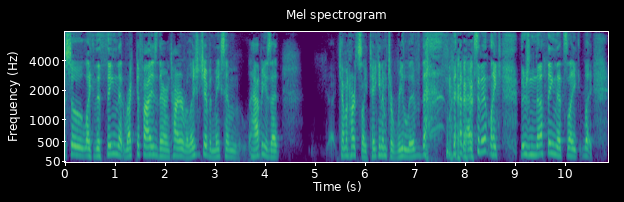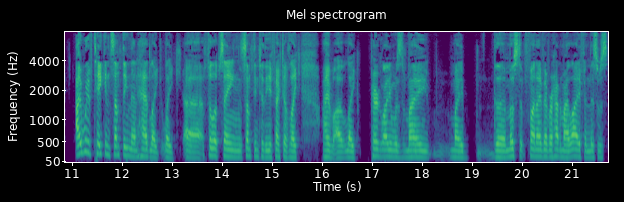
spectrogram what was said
so like the thing that rectifies their entire relationship and makes him happy is that Kevin Hart's like taking him to relive that that accident. Like, there's nothing that's like like. I would have taken something that had like like uh Philip saying something to the effect of like I'm uh, like paragliding was my my the most fun I've ever had in my life and this was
